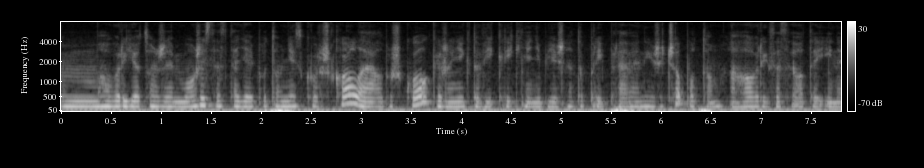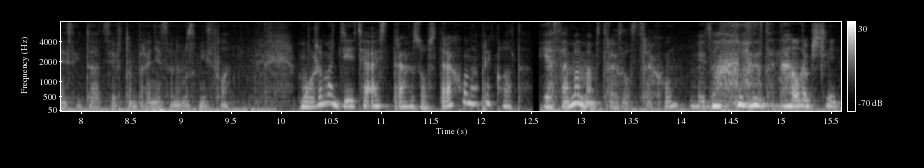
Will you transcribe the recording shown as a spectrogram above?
hm, hovoriť o tom, že môže sa stať aj potom neskôr v škole alebo škôlke, že niekto vykrikne, nebudeš na to pripravený, že čo potom? A hovorí zase o tej inej situácii v tom prenesenom zmysle. Môže mať dieťa aj strach zo strachu napríklad? Ja sama mám strach zo strachu. Je to, je to ten najlepší,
